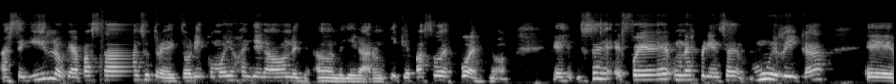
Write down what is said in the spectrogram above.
a seguir lo que ha pasado en su trayectoria y cómo ellos han llegado a donde, a donde llegaron y qué pasó después, ¿no? Entonces fue una experiencia muy rica, eh,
